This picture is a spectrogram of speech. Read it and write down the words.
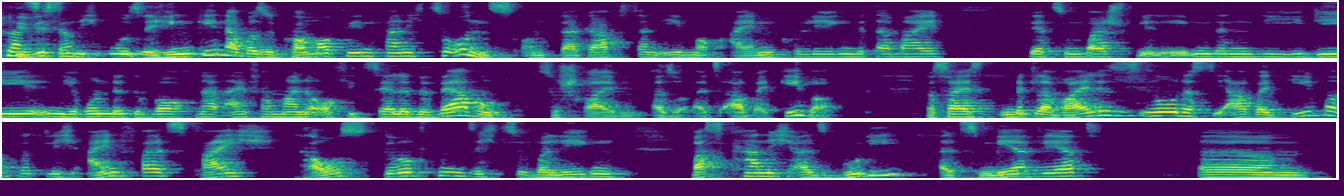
Klassiker. Wir wissen nicht, wo sie hingehen, aber sie kommen auf jeden Fall nicht zu uns. Und da gab es dann eben auch einen Kollegen mit dabei, der zum Beispiel eben dann die Idee in die Runde geworfen hat, einfach mal eine offizielle Bewerbung zu schreiben, also als Arbeitgeber. Das heißt, mittlerweile ist es so, dass die Arbeitgeber wirklich einfallsreich raus dürfen, sich zu überlegen, was kann ich als Goodie, als Mehrwert ähm,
